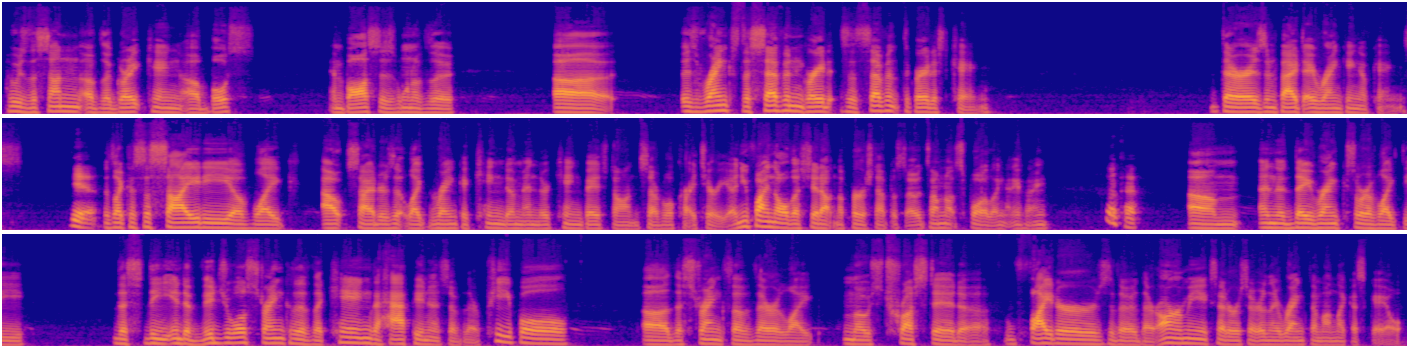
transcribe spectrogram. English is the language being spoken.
who's the son of the great king uh, Bos, and Bos is one of the uh is ranked the seven great the seventh greatest king there is in fact a ranking of kings. Yeah. it's like a society of like outsiders that like rank a kingdom and their king based on several criteria. And you find all this shit out in the first episode, so I'm not spoiling anything. Okay. Um and then they rank sort of like the this the individual strength of the king, the happiness of their people, uh the strength of their like most trusted uh, fighters, their their army, et cetera, et cetera, and they rank them on like a scale.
